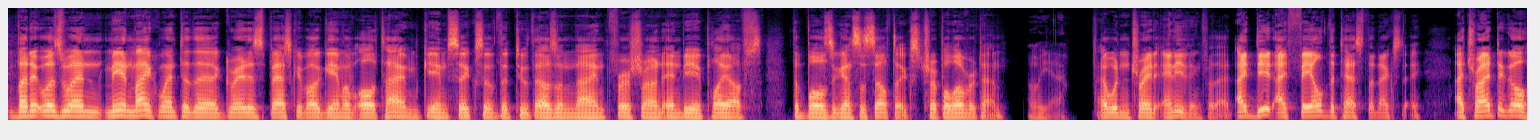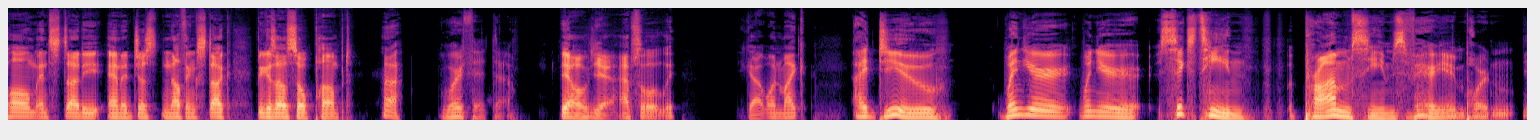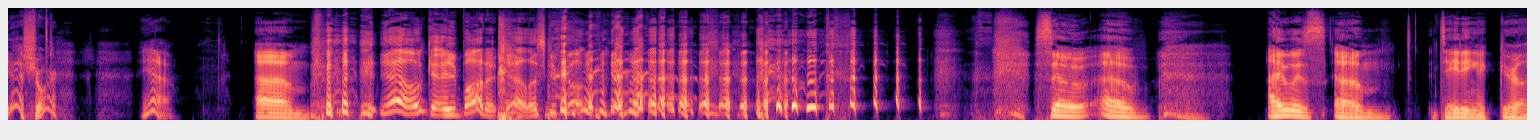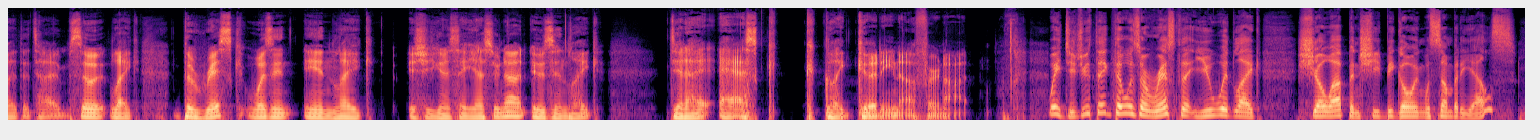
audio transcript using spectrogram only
but it was when me and Mike went to the greatest basketball game of all time, Game Six of the 2009 first round NBA playoffs, the Bulls against the Celtics, triple overtime. Oh yeah. I wouldn't trade anything for that. I did. I failed the test the next day. I tried to go home and study, and it just nothing stuck because I was so pumped. Huh. Worth it though. Yeah, oh, yeah, absolutely. you got one mike I do. When you're when you're 16, prom seems very important. yeah sure Yeah. Um yeah, okay, he bought it. Yeah, let's keep going. so um I was um dating a girl at the time. So like the risk wasn't in like is she going to say yes or not? It was in like did I ask like good enough or not? Wait, did you think there was a risk that you would like show up and she'd be going with somebody else?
